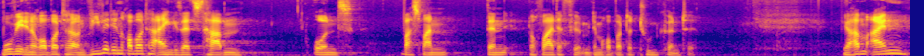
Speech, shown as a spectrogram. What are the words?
wo wir den Roboter und wie wir den Roboter eingesetzt haben und was man denn noch weiterführend mit dem Roboter tun könnte. Wir haben ein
